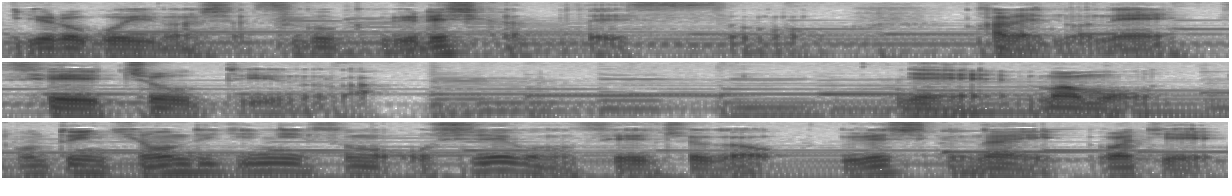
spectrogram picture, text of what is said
喜びました。すごく嬉しかったです。その彼のね成長っていうのが。でまあもう本当に基本的にその教え子の成長が嬉しくないわけ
